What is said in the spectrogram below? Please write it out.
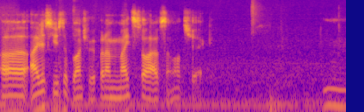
Uh, I just used a bunch of it, but I might still have some. I'll check. Hmm.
